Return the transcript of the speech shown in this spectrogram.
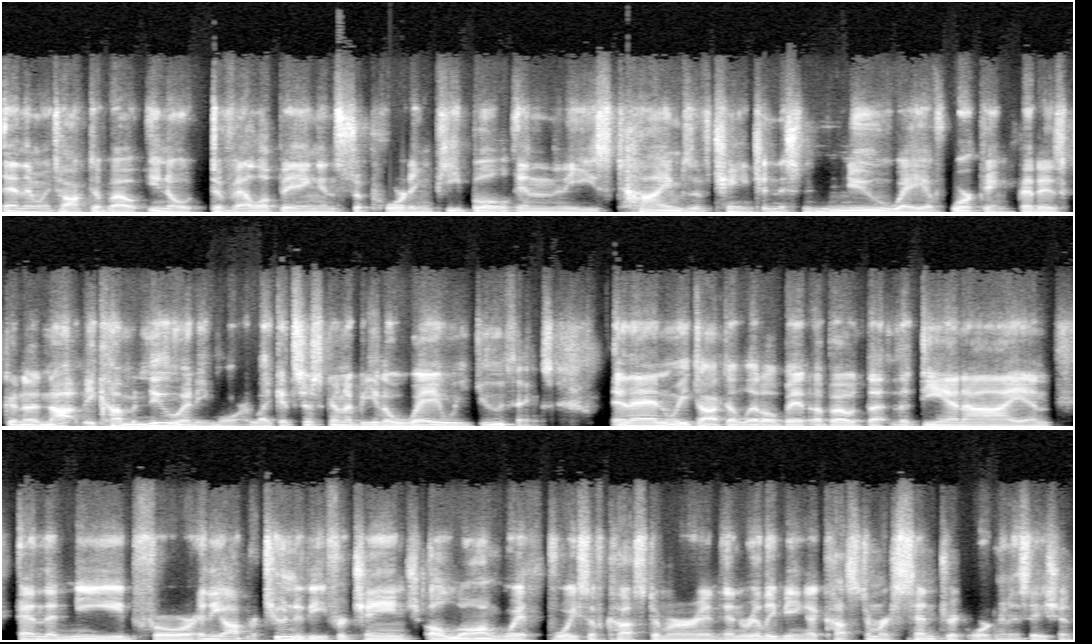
And then we talked about, you know, developing and supporting people in these times of change in this new way of working that is going to not become new anymore. Like it's just going to be the way we do things. And then we talked a little bit about the, the D&I and and the need for and the opportunity for change along with voice of customer and, and really being a customer centric organization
